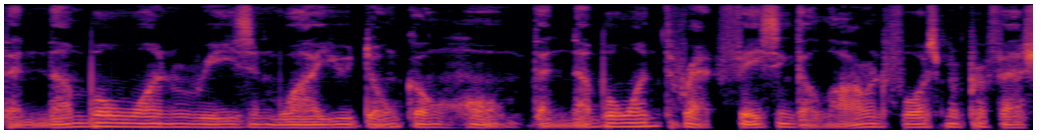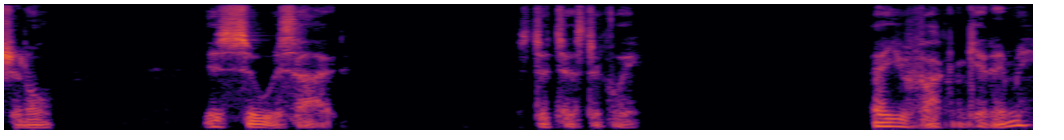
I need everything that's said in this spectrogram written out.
The number one reason why you don't go home, the number one threat facing the law enforcement professional is suicide. Statistically. Are you fucking kidding me?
